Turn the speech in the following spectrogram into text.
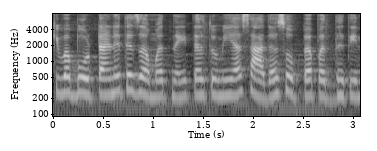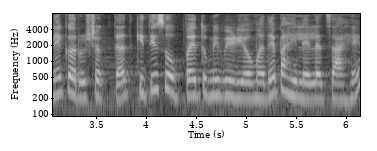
किंवा बोटाने ते जमत नाही तर तुम्ही या साध्या सोप्या पद्धतीने करू शकतात. किती सोपं आहे तुम्ही व्हिडिओमध्ये पाहिलेलं. केलेलंच आहे.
